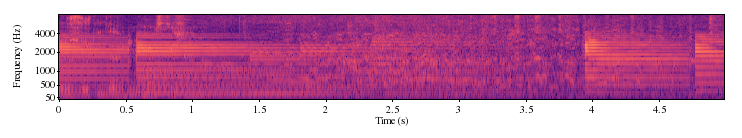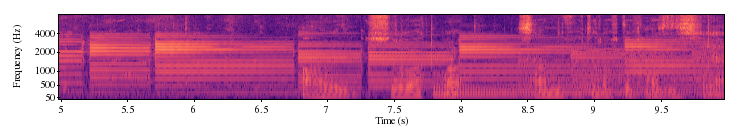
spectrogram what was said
Özür dilerim Nazlıcığım. Ahmet'im kusura bakma. Sen bu fotoğrafta fazlasın ya.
